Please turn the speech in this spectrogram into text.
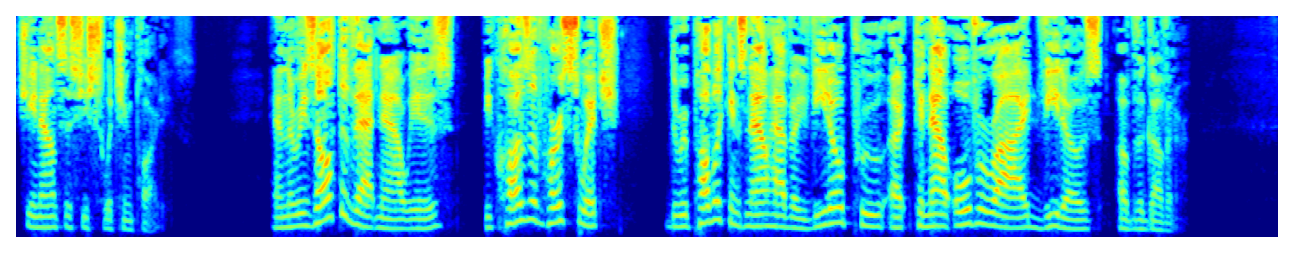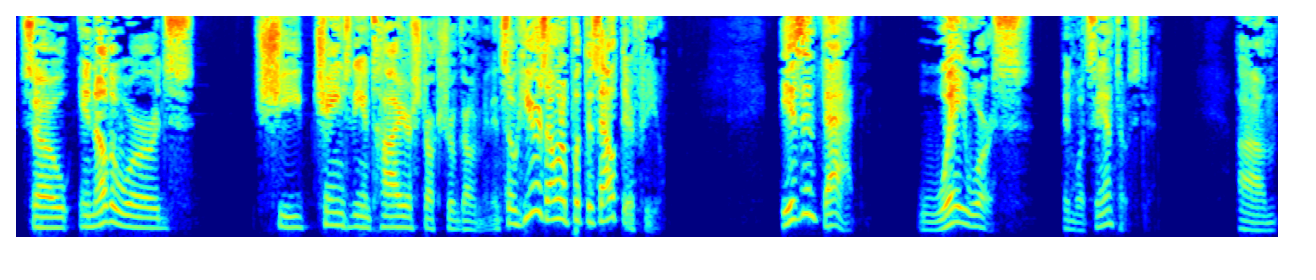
she announces she's switching parties. And the result of that now is because of her switch, the Republicans now have a veto pro- uh, can now override vetoes of the governor. So, in other words, she changed the entire structure of government. And so here's, I want to put this out there for you. Isn't that way worse than what Santos did? Um,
